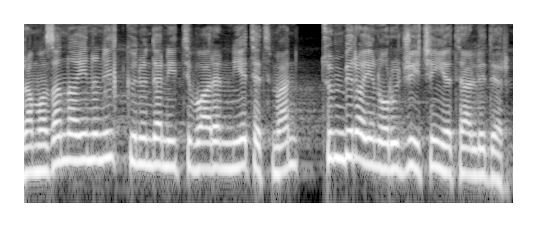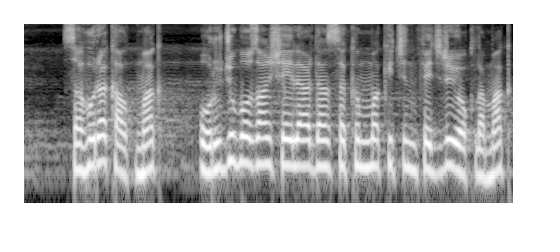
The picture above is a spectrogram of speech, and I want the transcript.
Ramazan ayının ilk gününden itibaren niyet etmen tüm bir ayın orucu için yeterlidir. Sahura kalkmak, orucu bozan şeylerden sakınmak için fecri yoklamak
